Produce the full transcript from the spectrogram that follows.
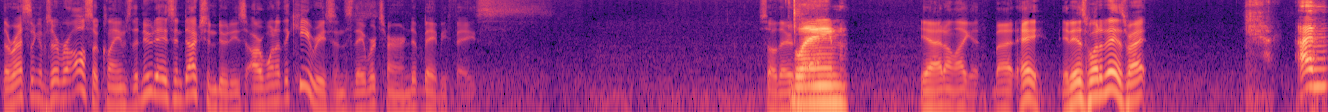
The Wrestling Observer also claims the New Day's induction duties are one of the key reasons they returned to babyface. So there's. Blame. Yeah, I don't like it, but hey, it is what it is, right? I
